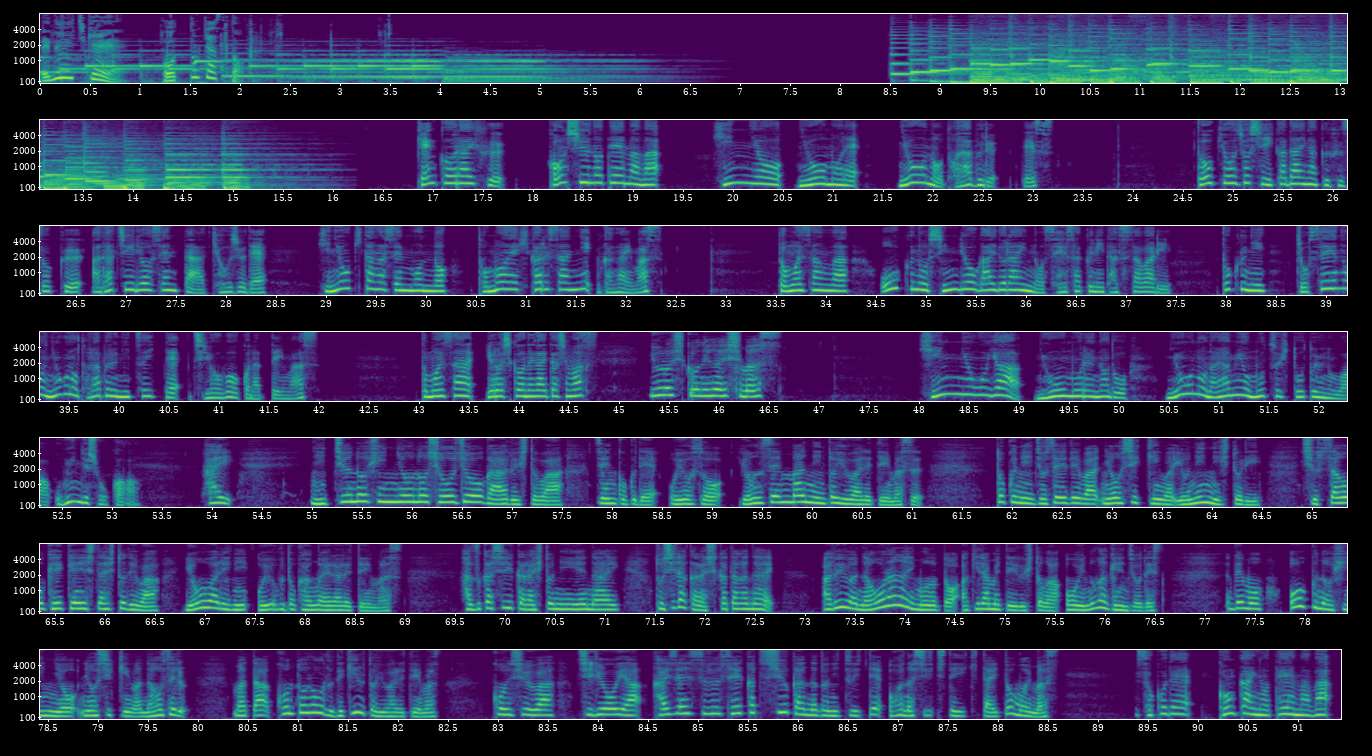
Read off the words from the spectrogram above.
NHK ポッドキャスト。健康ライフ今週のテーマは頻尿尿漏れ尿のトラブルです。東京女子医科大学附属足立医療センター教授で泌尿器科が専門の友江光さんに伺います。友江さんは多くの診療ガイドラインの制作に携わり特に女性の尿のトラブルについて治療を行っています。友江さんよろしくお願いいたします。よろしくお願いします。頻尿や尿漏れなど尿の悩みを持つ人というのは多いんでしょうか？はい日中の頻尿の症状がある人は全国でおよそ4000万人と言われています。特に女性では尿失禁は4人に1人出産を経験した人では4割に及ぶと考えられています。恥ずかしいから人に言えない年だから仕方がないあるいは治らないものと諦めている人が多いのが現状です。でも多くの頻尿尿失禁は治せる。またコントロールできると言われています。今週は治療や改善する生活習慣などについてお話ししていきたいと思います。そこで今回のテーマは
